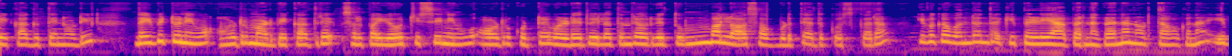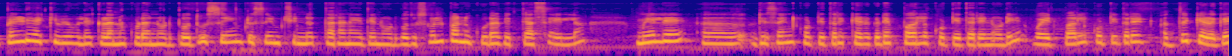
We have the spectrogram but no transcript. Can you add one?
ಬೇಕಾಗುತ್ತೆ ನೋಡಿ. ದಯವಿಟ್ಟು ನೀವು ಆರ್ಡ್ರ್ ಮಾಡಬೇಕಾದ್ರೆ ಸ್ವಲ್ಪ ಯೋಚಿಸಿ ನೀವು ಆರ್ಡ್ರ್ ಕೊಟ್ಟರೆ ಒಳ್ಳೆಯದು ಇಲ್ಲತ್ತಂದರೆ ಅವ್ರಿಗೆ ತುಂಬ ಲಾಸ್ ಆಗಿಬಿಡುತ್ತೆ ಅದಕ್ಕೋಸ್ಕರ. ಇವಾಗ ಒಂದೊಂದಾಗಿ ಬೆಳ್ಳಿಯ ಆಭರಣಗಳನ್ನು ನೋಡ್ತಾ ಹೋಗೋಣ. ಈ ಬೆಳ್ಳಿ ಅಕ್ಕಿ ಒಲೆಗಳನ್ನು ಕೂಡ ನೋಡ್ಬೋದು. ಸೇಮ್ ಟು ಸೇಮ್ ಚಿನ್ನದ ಥರನೇ ಇದೆ ನೋಡ್ಬೋದು. ಸ್ವಲ್ಪನೂ ಕೂಡ ವ್ಯತ್ಯಾಸ ಇಲ್ಲ. ಮೇಲೆ ಡಿಸೈನ್ ಕೊಟ್ಟಿದ್ದಾರೆ, ಕೆಳಗಡೆ ಪರ್ಲ್ ಕೊಟ್ಟಿದ್ದಾರೆ ನೋಡಿ. ವೈಟ್ ಪರ್ಲ್ ಕೊಟ್ಟಿದ್ದಾರೆ. ಅದ್ರ ಕೆಳಗೆ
